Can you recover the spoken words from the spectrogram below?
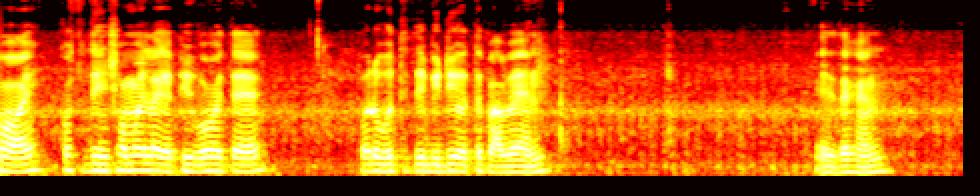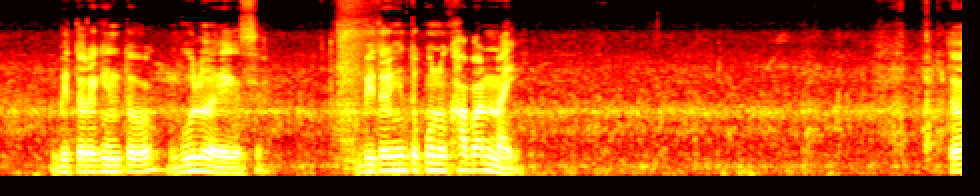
হয়, কতদিন সময় লাগে পিউপা হইতে, পরবর্তীতে ভিডিওতে পাবেন। এই দেখেন, ভিতরে কিন্তু গুল হয়ে গেছে। ভিতরে কিন্তু কোনো খাবার নাই। তো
